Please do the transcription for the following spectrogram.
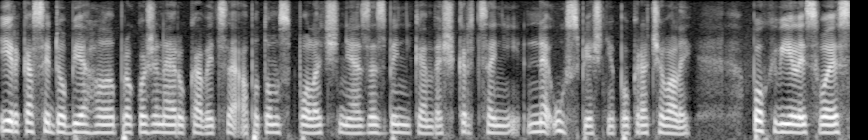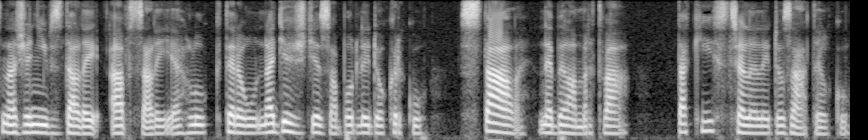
Jirka si doběhl pro kožené rukavice a potom společně se Zbyňkem ve škrcení neúspěšně pokračovali. Po chvíli svoje snažení vzdali a vzali jehlu, kterou naděždě zabodli do krku. Stále nebyla mrtvá, tak ji střelili do zátilku.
